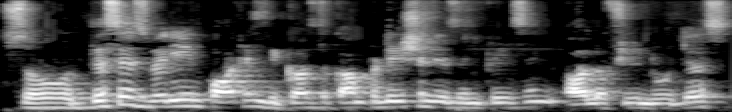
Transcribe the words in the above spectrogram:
So this is very important because the competition is increasing. All of you know this.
